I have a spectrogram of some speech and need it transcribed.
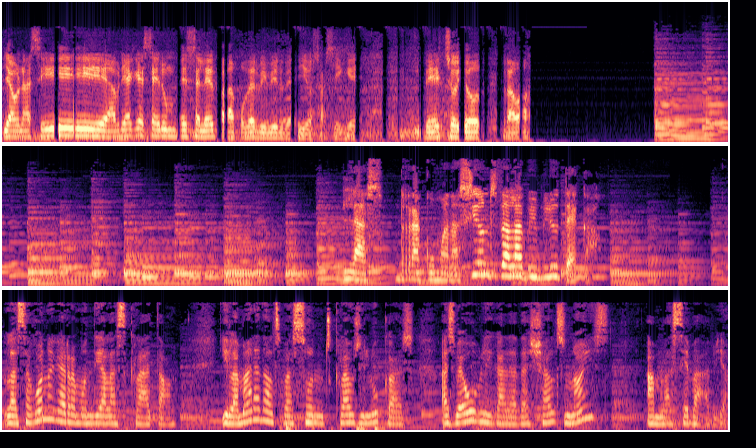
Y aún así habría que ser un bestseller para poder vivir de ellos, así que de hecho yo trabajo. Les recomanacions de la biblioteca. La Segona Guerra Mundial esclata i la mare dels bessons, Claus i Lucas, es veu obligada a deixar els nois amb la seva àvia,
